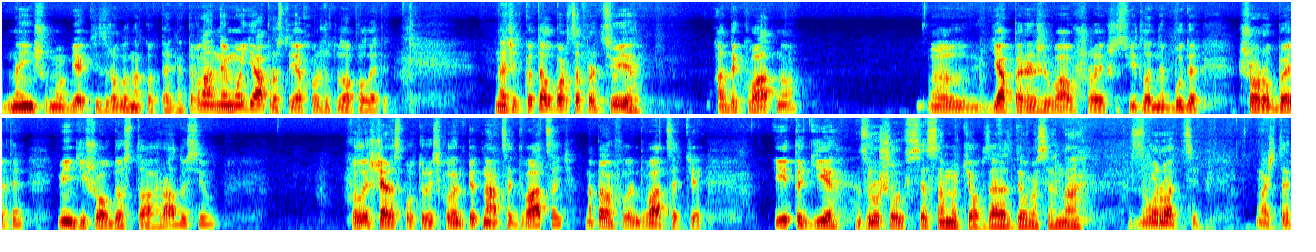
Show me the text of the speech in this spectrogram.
на іншому об'єкті зроблена котельня. Та вона не моя, просто я ходжу туди палити. Значить, котел борца працює адекватно. Е, Я переживав, що якщо світла не буде, що робити. Він дійшов до 100 градусів. Ще раз повторюсь, хвилин 15-20, напевно, хвилин 20. І тоді зрушився самотьок. Зараз дивимося на зворотці. Бачите,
